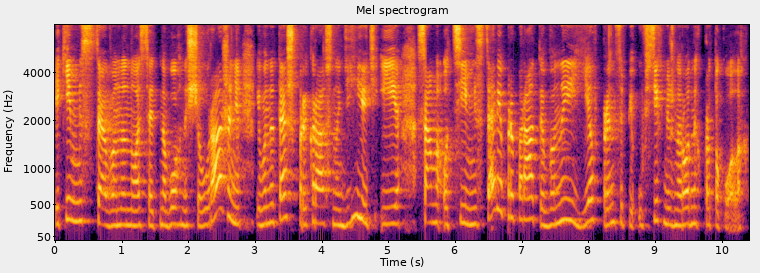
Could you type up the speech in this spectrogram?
які місцево наносять на вогнище ураження, і вони теж прекрасно діють. І саме оці місцеві препарати вони є в принципі у всіх міжнародних протоколах.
